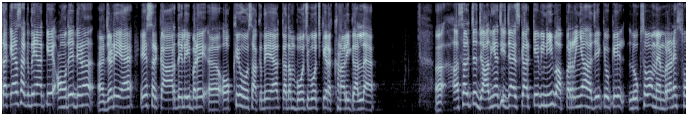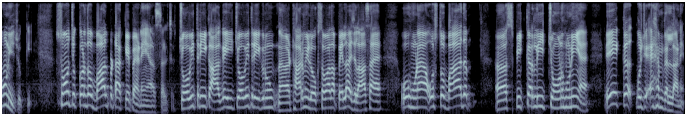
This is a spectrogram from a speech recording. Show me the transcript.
ਤਾਂ ਕਹਿ ਸਕਦੇ ਆ ਕਿ ਆਉਂਦੇ ਦਿਨ ਜਿਹੜੇ ਹੈ ਇਹ ਸਰਕਾਰ ਦੇ ਲਈ ਬੜੇ ਔਖੇ ਹੋ ਸਕਦੇ ਆ ਕਦਮ ਬੋਚ-ਬੋਚ ਕੇ ਰੱਖਣ ਵਾਲੀ ਗੱਲ ਹੈ। ਅਸਲ 'ਚ ਜ਼ਿਆਦੀਆਂ ਚੀਜ਼ਾਂ ਇਸ ਕਰਕੇ ਵੀ ਨਹੀਂ ਵਾਪਰ ਰਹੀਆਂ ਹਜੇ ਕਿਉਂਕਿ ਲੋਕ ਸਭਾ ਮੈਂਬਰਾਂ ਨੇ ਸਹੁੰ ਨਹੀਂ ਚੁੱਕੀ। ਸਹੁੰ ਚੁੱਕਣ ਤੋਂ ਬਾਅਦ ਪਟਾਕੇ ਪੈਣੇ ਆ ਅਸਲ 'ਚ। 24 ਤਰੀਕ ਆ ਗਈ 24 ਤਰੀਕ ਨੂੰ ਅ, 18ਵੀਂ ਲੋਕ ਸਭਾ ਦਾ ਪਹਿਲਾ ਇਜਲਾਸ ਹੈ। ਉਹ ਹੋਣਾ ਉਸ ਤੋਂ ਬਾਅਦ ਸਪੀਕਰ ਲਈ ਚੋਣ ਹੋਣੀ ਹੈ। ਇਹ ਇੱਕ ਕੁਝ ਅਹਿਮ ਗੱਲਾਂ ਨੇ।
